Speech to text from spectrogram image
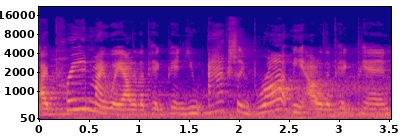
I prayed my way out of the pig pen. You actually brought me out of the pig pen.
